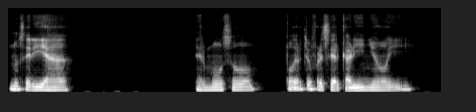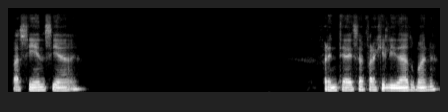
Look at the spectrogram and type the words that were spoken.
¿No sería hermoso poderte ofrecer cariño y paciencia frente a esa fragilidad humana?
